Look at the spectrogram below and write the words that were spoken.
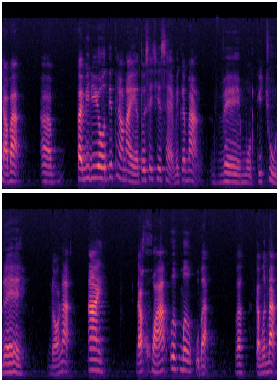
Chào bạn. À, tại video tiếp theo này à, tôi sẽ chia sẻ với các bạn về một cái chủ đề đó là ai đã khóa ước mơ của bạn. Vâng, cảm ơn bạn.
